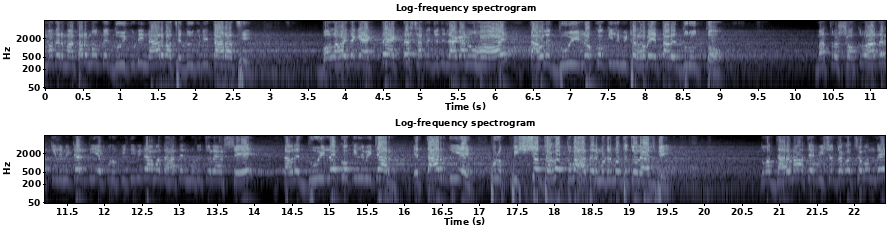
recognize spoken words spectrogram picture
আমাদের মাথার মধ্যে দুই কোটি নার্ভ আছে, দুই কোটি তার আছে। বলা হয় তাকে একটা একটার সাথে যদি লাগানো হয়, তাহলে দুই লক্ষ কিলোমিটার হবে এ তারের দূরত্ব। মাত্র সতেরো হাজার কিলোমিটার দিয়ে পুরো পৃথিবীটা আমাদের হাতের মুঠে চলে আসছে, তাহলে দুই লক্ষ কিলোমিটার এ তার দিয়ে পুরো বিশ্ব জগৎ তোমার হাতের মুঠের মধ্যে চলে আসবে। তোমার ধারণা আছে বিশ্ব জগৎ সম্বন্ধে?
